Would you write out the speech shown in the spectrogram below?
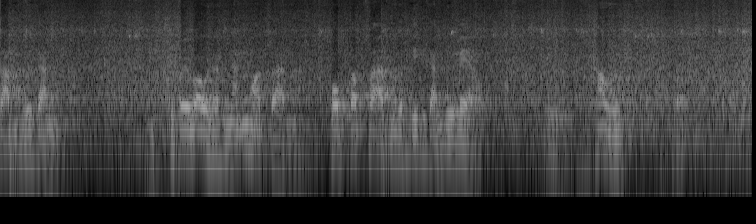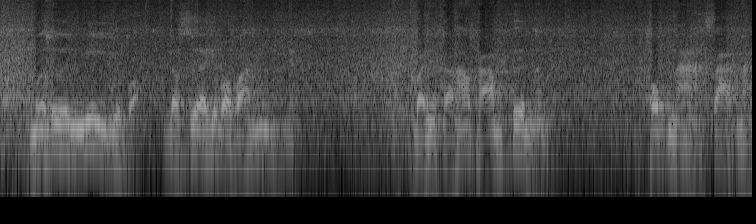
ซ้ำๆด้วยกันสิไปเว้าทักหนังหอดสันน่ะ พบกับศาสตร์มันก็ติดกันอยู่แล้วเข้ามืออื่นมีอยู่บ่เราเสื้อที่บอกว่ามีเนี่ยบัดนี้ถ้าเฮาถามขึ้น พบหน้าซาดหน้า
